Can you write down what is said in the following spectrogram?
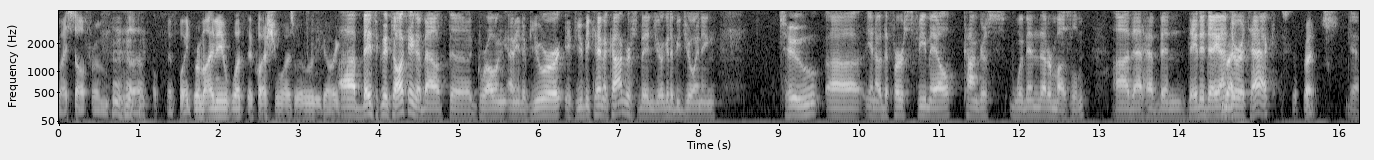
myself from the point. Remind me what the question was. Where were we going? Uh, basically, talking about the growing. I mean, if you were if you became a congressman, you're going to be joining two. Uh, you know, the first female congresswomen that are Muslim uh, that have been day to day under right. attack. Right. Yeah.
